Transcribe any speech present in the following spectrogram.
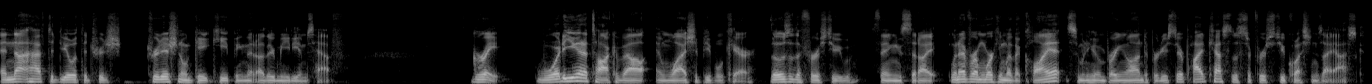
and not have to deal with the tr- traditional gatekeeping that other mediums have. Great. What are you going to talk about, and why should people care? Those are the first two things that I, whenever I'm working with a client, someone who I'm bringing on to produce their podcast, those are the first two questions I ask.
